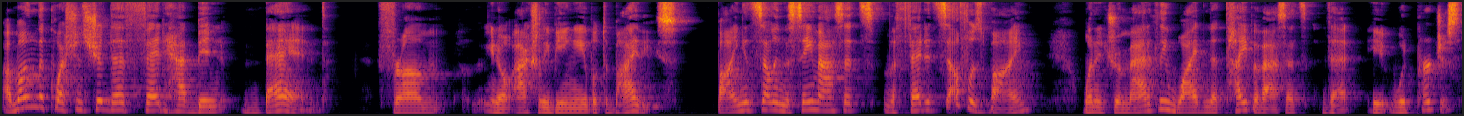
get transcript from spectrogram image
Among the questions, should the Fed have been banned from, you know, actually being able to buy these? Buying and selling the same assets the Fed itself was buying when it dramatically widened the type of assets that it would purchase.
